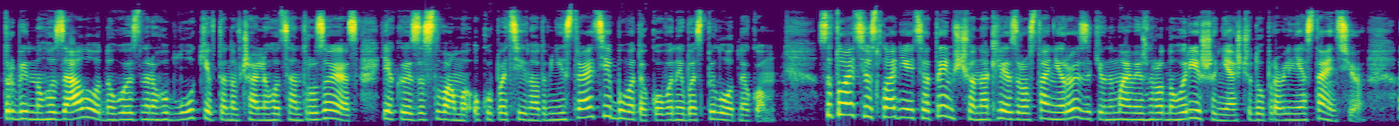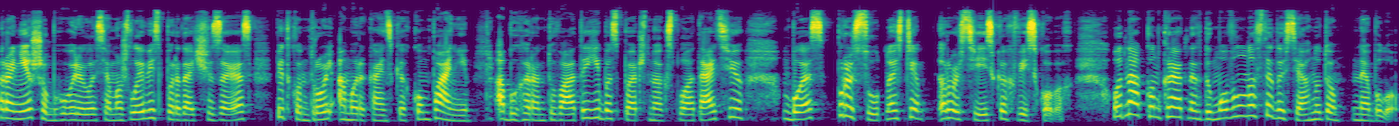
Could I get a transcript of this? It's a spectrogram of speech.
турбінного залу одного із енергоблоків та навчального центру ЗС, який, за словами окупаційної адміністрації, був атакований безпілотником. Ситуація ускладнюється тим, що на тлі зростання ризиків немає міжнародного рішення щодо управління станцією. Раніше обговорювалася можливість передачі ЗС під контроль американських компаній, аби гарантувати її безпечну експлуатацію без присутності російських військових. Однак конкретних домовленостей досягнуто не було.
